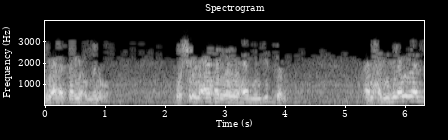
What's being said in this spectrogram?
وهذا صريح منه. والشيء الآخر وهو هام جدا. الحديث الأول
